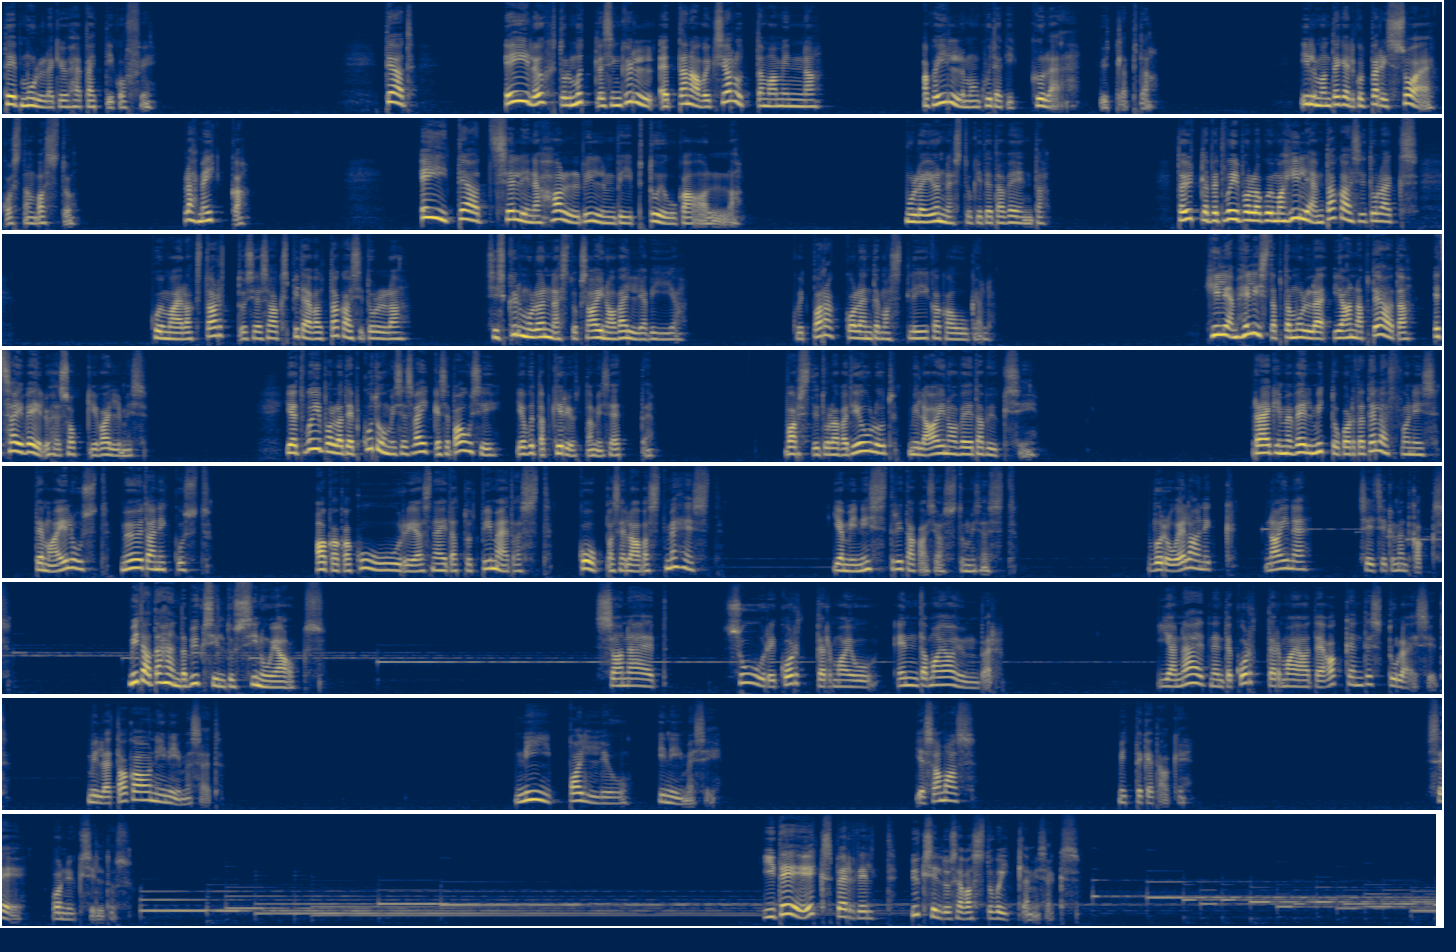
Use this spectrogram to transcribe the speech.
teeb mullegi ühe pätikohvi. tead eile õhtul mõtlesin küll, et täna võiks jalutama minna, aga ilm on kuidagi kõle, ütleb ta. ilm on tegelikult päris soe, kostan vastu. lähme ikka. ei, tead, selline halb ilm viib tuju ka alla. mul ei õnnestugi teda veenda. ta ütleb, et võib-olla kui ma hiljem tagasi tuleks, kui ma elaks Tartus ja saaks pidevalt tagasi tulla, siis küll mul õnnestuks Aino välja viia. kuid paraku olen temast liiga kaugel. hiljem helistab ta mulle ja annab teada, et sai veel ühe soki valmis. ja et võib-olla teeb kudumises väikese pausi ja võtab kirjutamise ette. varsti tulevad jõulud, mille Aino veedab üksi. räägime veel mitu korda telefonis tema elust, möödanikust aga ka Kuu-uurijas näidatud pimedast, koopas elavast mehest ja ministri tagasiastumisest. Võru elanik, naine, seitsekümmend kaks. mida tähendab üksildus sinu jaoks? sa näed suuri kortermaju enda maja ümber ja näed nende kortermajade akendest tulesid, mille taga on inimesed nii palju inimesi. ja samas mitte kedagi. see on üksildus. idee eksperdilt üksilduse vastu võitlemiseks.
